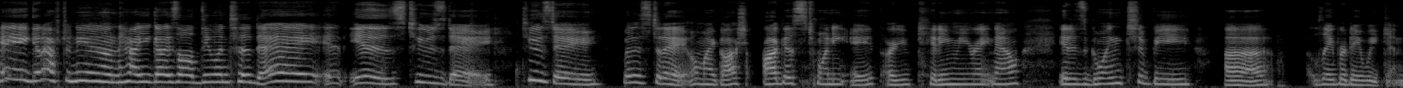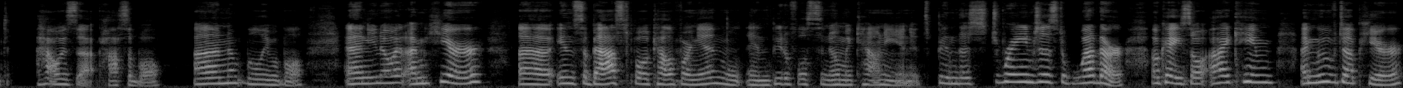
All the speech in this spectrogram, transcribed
Hey, good afternoon. How you guys all doing today? It is Tuesday. Tuesday. What is today? Oh my gosh, August 28th. Are you kidding me right now? It is going to be uh Labor Day weekend. How is that possible? Unbelievable. And you know what? I'm here uh, in Sebastopol, California, in, in, beautiful Sonoma County, and it's been the strangest weather. Okay, so I came, I moved up here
